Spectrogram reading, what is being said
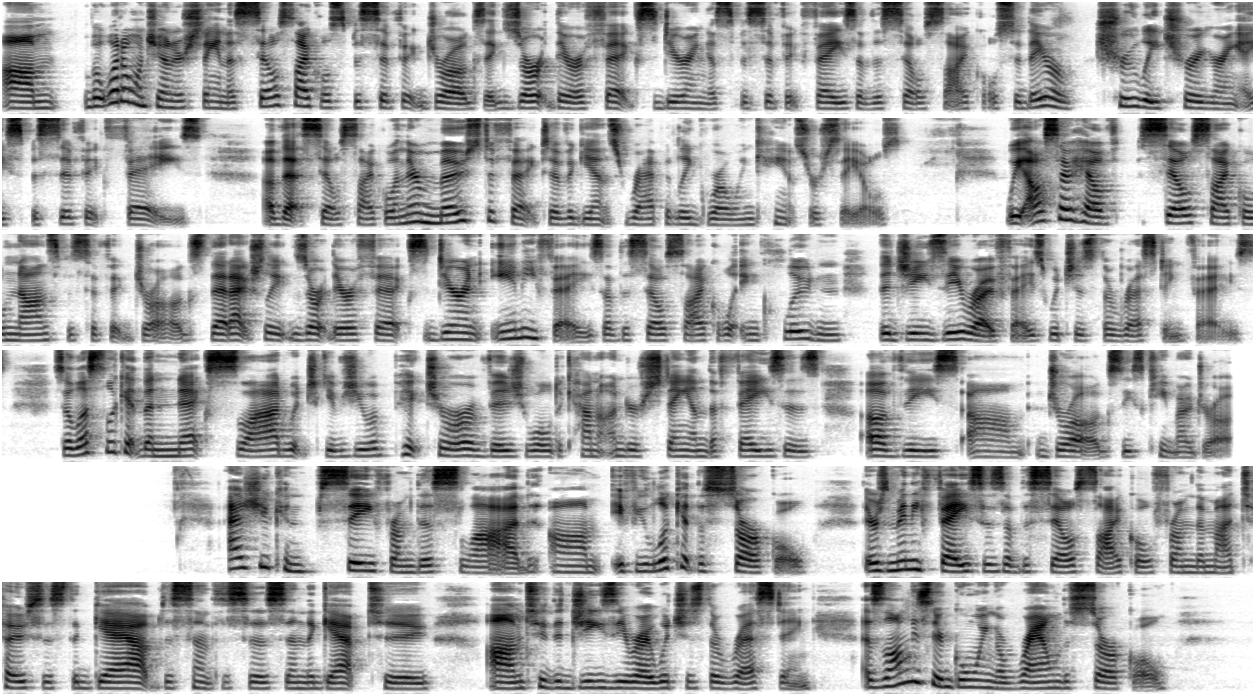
Um, but what I want you to understand is cell cycle specific drugs exert their effects during a specific phase of the cell cycle. So they are truly triggering a specific phase of that cell cycle, and they're most effective against rapidly growing cancer cells. We also have cell cycle nonspecific drugs that actually exert their effects during any phase of the cell cycle, including the G0 phase, which is the resting phase. So let's look at the next slide, which gives you a picture or a visual to kind of understand the phases of these um, drugs, these chemo drugs. As you can see from this slide, um, if you look at the circle, there's many phases of the cell cycle from the mitosis, the gap, the synthesis, and the gap 2 um, to the G0, which is the resting. As long as they're going around the circle,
